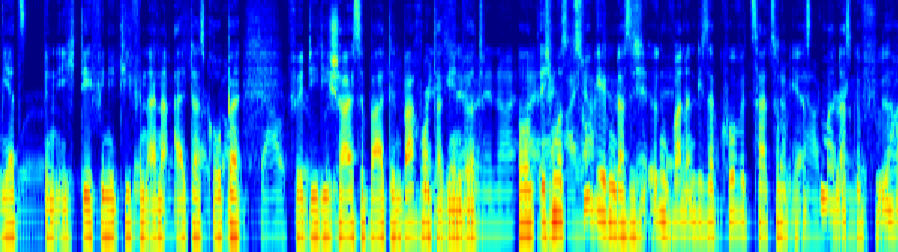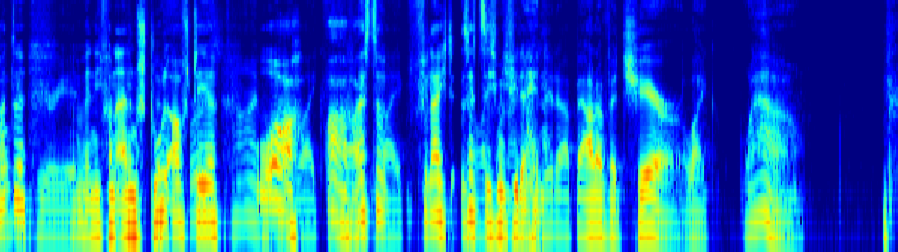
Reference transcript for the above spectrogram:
jetzt bin ich definitiv in einer Altersgruppe, für die die Scheiße bald den Bach runtergehen wird. Und ich muss zugeben, dass ich irgendwann in dieser Covid-Zeit zum ersten Mal das Gefühl hatte, wenn ich von einem Stuhl aufstehe, oh, oh weißt du, vielleicht setze ich mich wieder hin. Wow.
